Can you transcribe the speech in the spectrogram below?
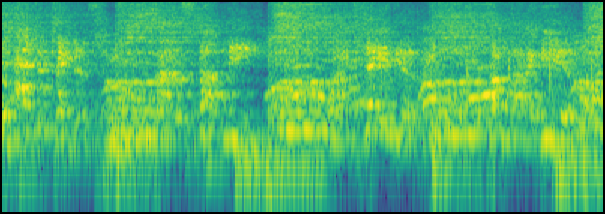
and agitators. Trying to stop me. From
